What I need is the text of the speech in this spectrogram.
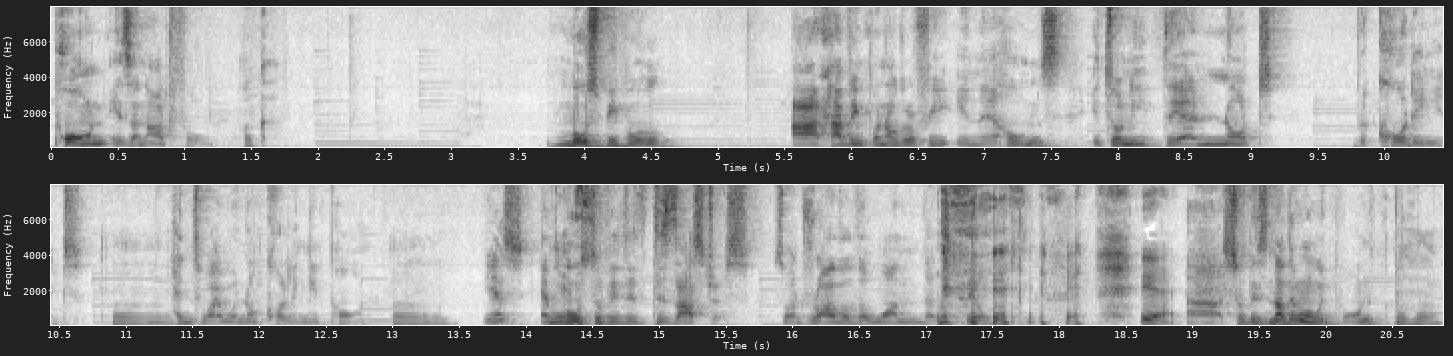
porn is an art form. Okay. Most people are having pornography in their homes. It's only they're not recording it. Hence why we're not calling it porn. Yes? And Yes. most of it is disastrous. So I'd rather the one that's filmed. Yeah. Uh, so there's nothing wrong with porn.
